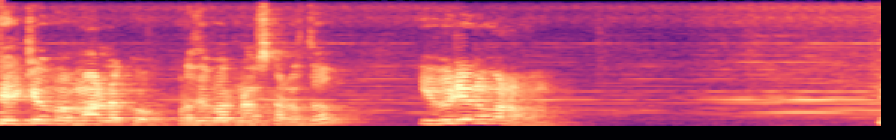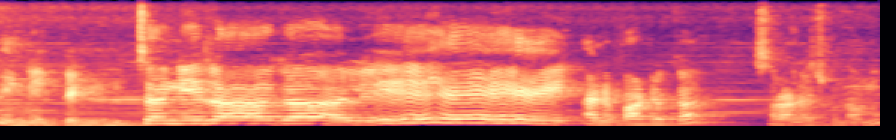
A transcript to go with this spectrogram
యూట్యూబ్ అభిమానులకు హృదయపూర్వక నమస్కారాలతో ఈ వీడియోలో మనం వినిపించని రాగాలే అనే పాట యొక్క స్వరాలు నేర్చుకుందాము.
